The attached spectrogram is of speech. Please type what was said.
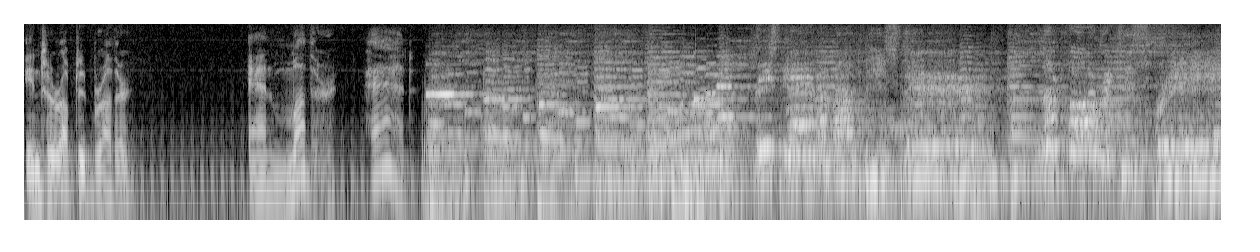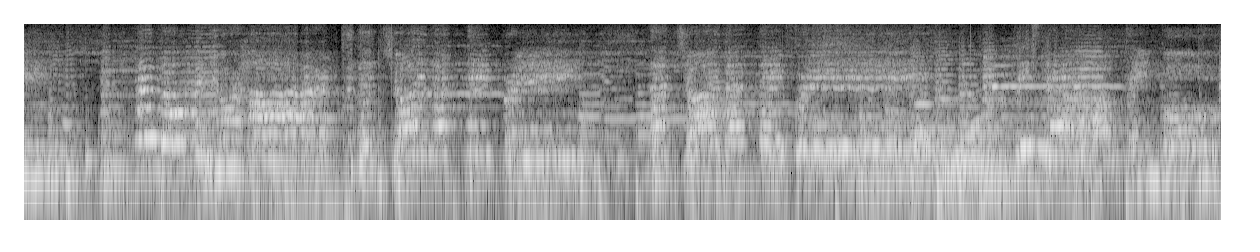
Interrupted Brother. And Mother had. Please care about Easter. Look forward to spring. And open your heart to the joy that they bring. The joy that they bring. Please care about rainbows.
